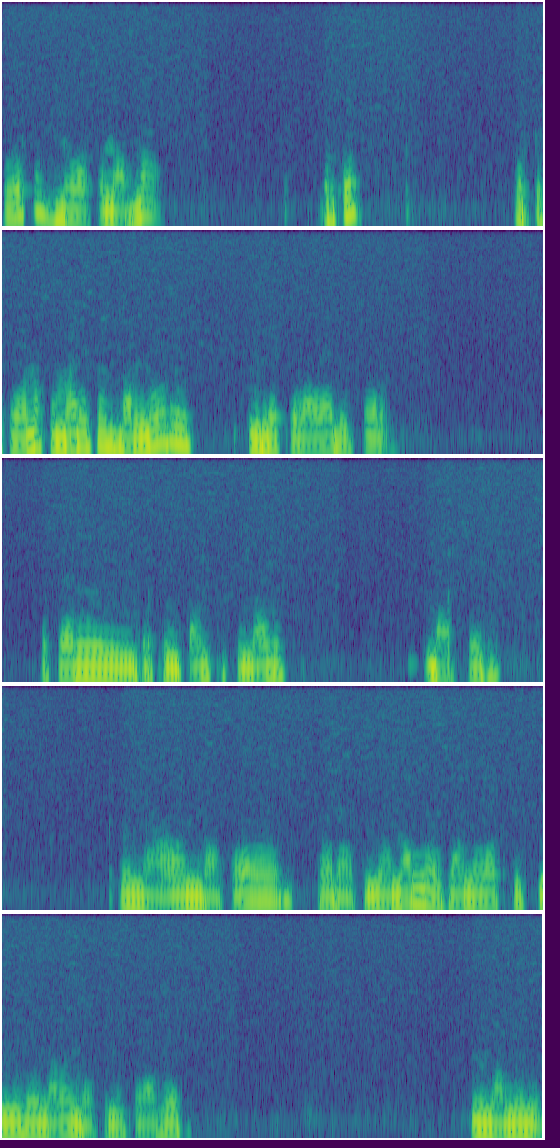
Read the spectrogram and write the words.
eso, no va a sumar nada. ¿Por qué? Porque se van a sumar esos valores y lo que va a dar es cero. O sea, el resultante final ser una onda cero, por así llamarlo, o sea, no va a existir una onda, sino que va a ser una línea.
